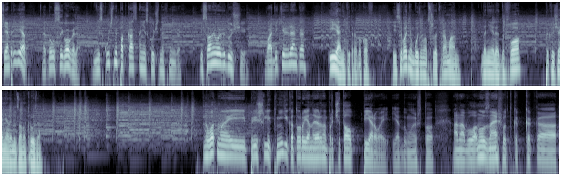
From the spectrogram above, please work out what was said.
Всем привет! Это Усы Гоголя, нескучный подкаст о нескучных книгах. И с вами его ведущие Вадик Кириленко и я, Никита Рыбаков. И сегодня будем обсуждать роман Даниэля Дефо «Приключения Робинзона Круза». Ну вот мы и пришли к книге, которую я, наверное, прочитал первой. Я думаю, что она была, ну, знаешь, вот как, как а,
